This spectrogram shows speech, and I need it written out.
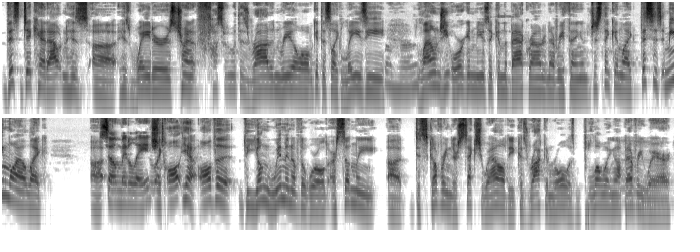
this dickhead out in his uh his waders trying to fuss with his rod and reel while we get this like lazy loungy organ music in the background and everything and just thinking like this is meanwhile like so middle aged. like all yeah all the the young women of the world are suddenly uh discovering their sexuality because rock and roll is blowing up everywhere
